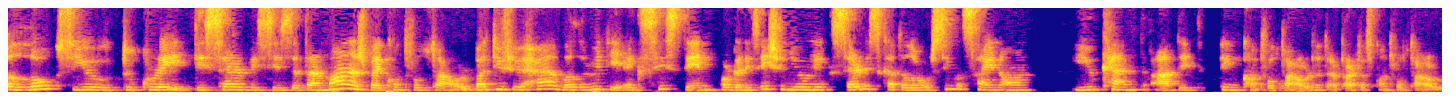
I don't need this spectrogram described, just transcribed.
allows you to create these services that are managed by Control Tower, but if you have already existing organization units, service catalog, or single sign-on, you can't add it in Control Tower that are part of Control Tower.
